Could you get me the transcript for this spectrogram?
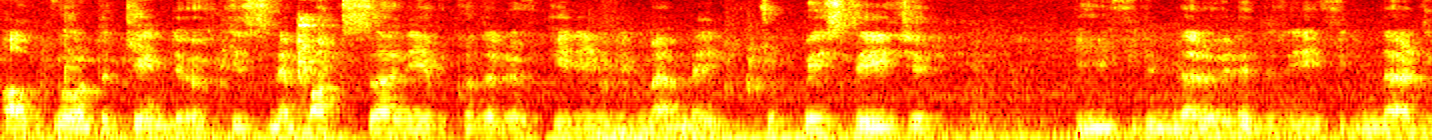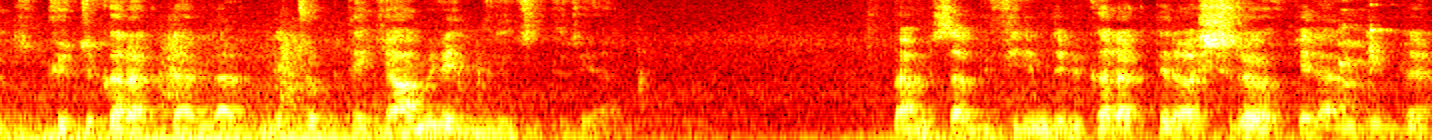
Halbuki orada kendi öfkesine baksa niye bu kadar öfkeliyim bilmem ne çok besleyici. İyi filmler öyledir. İyi filmlerdeki kötü karakterler bile çok tekamül ettiricidir yani. Ben mesela bir filmde bir karaktere aşırı öfkelendiğimde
